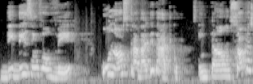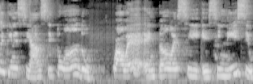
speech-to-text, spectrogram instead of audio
de desenvolver o nosso trabalho didático. Então, só para a gente iniciar situando qual é, é, então esse, esse início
